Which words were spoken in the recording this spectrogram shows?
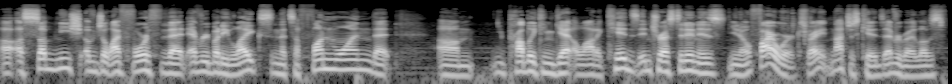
uh, a sub niche of July 4th that everybody likes and that's a fun one that um, you probably can get a lot of kids interested in is, you know, fireworks, right? Not just kids, everybody loves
